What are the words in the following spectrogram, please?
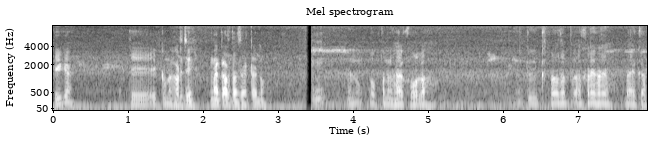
ਠੀਕ ਹੈ ਤੇ ਇੱਕ ਮਿੰਟ ਖੜ ਜੇ ਮੈਂ ਕਰਦਾ ਸੈੱਟ ਇਹਨੂੰ। ਹੂੰ। ਇਹਨੂੰ ਓਪਨ ਹੈ ਖੋਲ ਆ ਤੂੰ ਖੜੇ ਖੜੇ ਬੈਕ ਕਰ।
